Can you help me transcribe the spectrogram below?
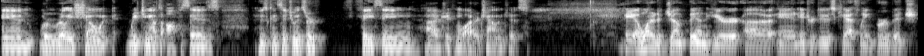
And we're really showing, reaching out to offices whose constituents are facing uh, drinking water challenges. Hey, I wanted to jump in here uh, and introduce Kathleen Burbidge.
